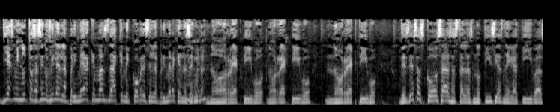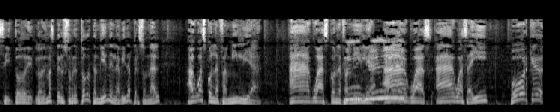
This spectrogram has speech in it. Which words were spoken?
10 minutos haciendo fila en la primera, ¿qué más da que me cobres en la primera que en la segunda? No reactivo, no reactivo, no reactivo. Desde esas cosas hasta las noticias negativas y todo lo demás, pero sobre todo también en la vida personal, aguas con la familia, aguas con la familia, aguas, aguas ahí porque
